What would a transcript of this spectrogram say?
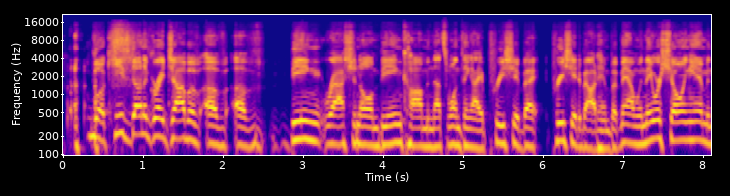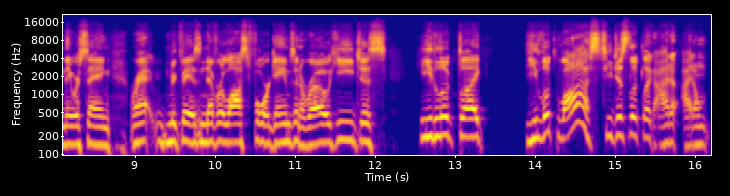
look, he's done a great job of of of being rational and being calm, and that's one thing I appreciate appreciate about him. But man, when they were showing him and they were saying McVay has never lost four games in a row, he just he looked like he looked lost. He just looked like I don't I don't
